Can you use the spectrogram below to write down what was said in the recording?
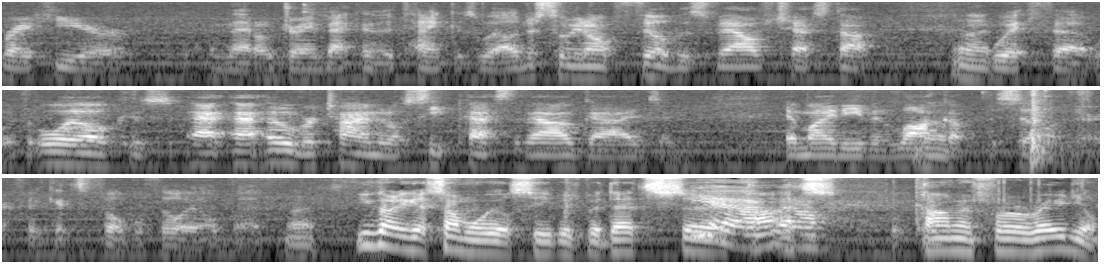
right here, and that'll drain back into the tank as well, just so we don't fill this valve chest up Right. with uh, with oil, because over time it'll seep past the valve guides and it might even lock Right. up the cylinder if it gets filled with oil. But Right. You're going to get some oil seepage, but that's uh, Yeah, com- well- it's common for a radial.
